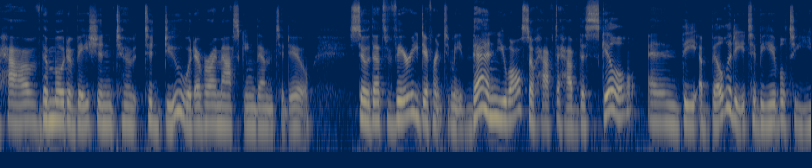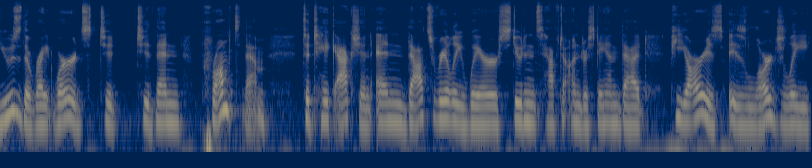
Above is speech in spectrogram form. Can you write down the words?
have the motivation to to do whatever I'm asking them to do. So that's very different to me. Then you also have to have the skill and the ability to be able to use the right words to to then prompt them to take action. And that's really where students have to understand that PR is is largely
